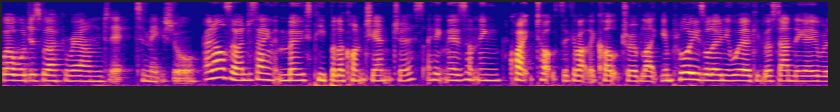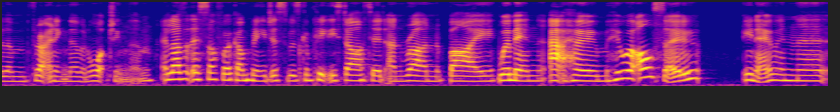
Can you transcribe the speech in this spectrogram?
well, we'll just work around it to make sure And also understanding that most people are conscientious. I think there's something quite toxic about the culture of like employees will only work if you're standing over them, threatening them, and watching them. I love that this software company just was completely started and run by women at home who were also you know, in the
